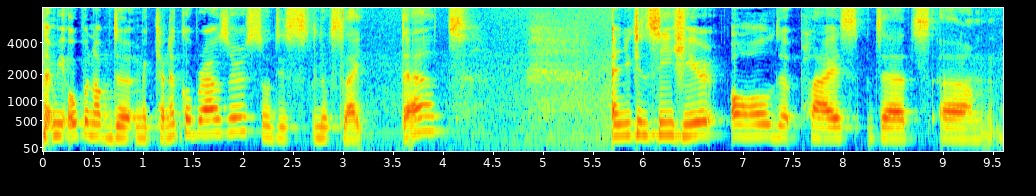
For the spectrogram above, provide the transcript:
Let me open up the mechanical browser. So this looks like that. And you can see here all the plies that um,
